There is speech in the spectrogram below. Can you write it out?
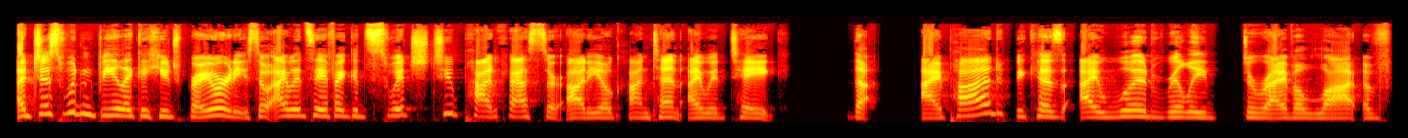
I just wouldn't be like a huge priority. So I would say if I could switch to podcasts or audio content, I would take the iPod because I would really derive a lot of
